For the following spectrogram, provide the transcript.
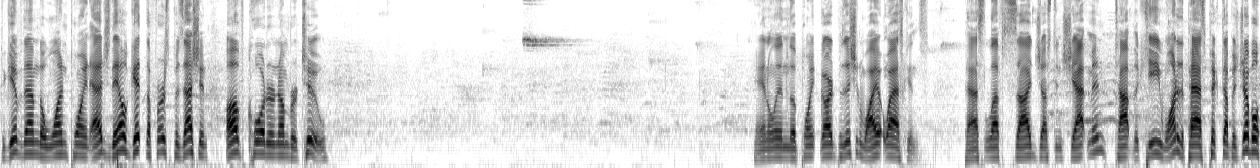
to give them the one point edge. They'll get the first possession of quarter number two. Handling the point guard position, Wyatt Waskins. Pass left side, Justin Chapman. Top the key, wanted to pass, picked up his dribble.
